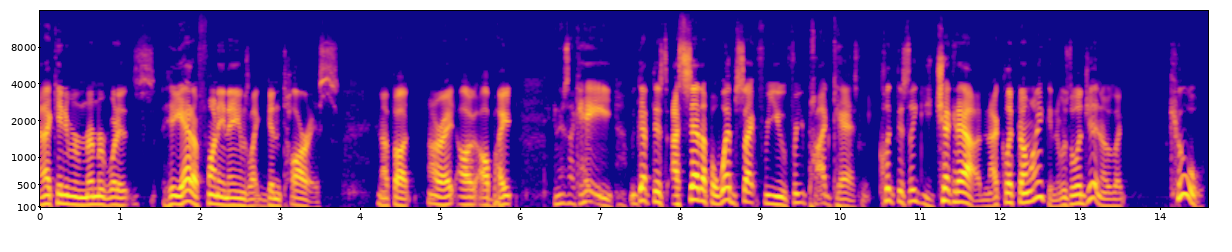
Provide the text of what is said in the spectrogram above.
and I can't even remember what it's. He had a funny names like Guntaris, and I thought, all right, I'll, I'll bite. And he's like, hey, we got this. I set up a website for you for your podcast. And click this link, you check it out. And I clicked on the link, and it was legit. And I was like, cool.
